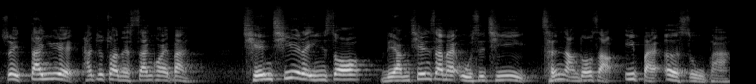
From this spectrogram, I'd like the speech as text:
所以单月它就赚了三块半。前七月的营收两千三百五十七亿，成长多少？一百二十五趴，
